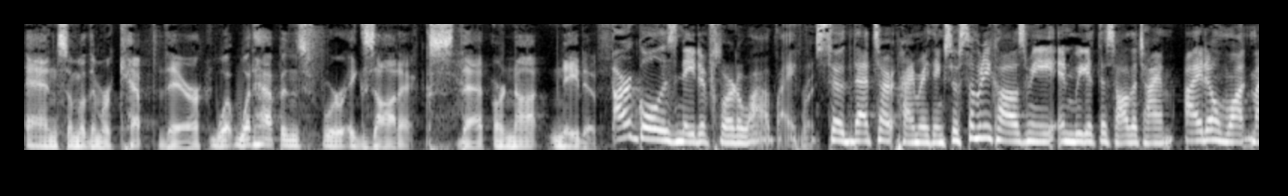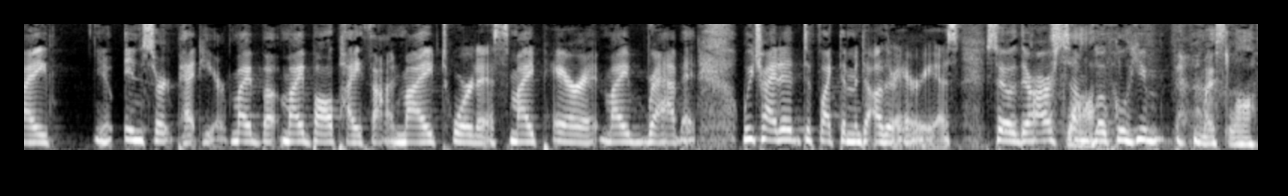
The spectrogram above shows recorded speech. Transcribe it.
and some of them are kept there. What what happens for exotics that are not native? Our goal is native Florida wildlife, right. so that's our primary thing. So if somebody calls me, and we get this all the time. I don't want my you know, insert pet here. My my ball python, my tortoise, my parrot, my rabbit. We try to deflect them into other areas. So there are sloth. some local hum- my sloth.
